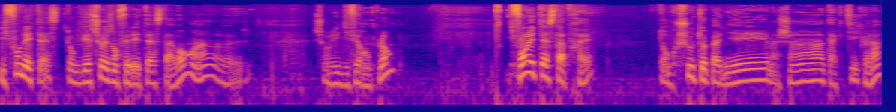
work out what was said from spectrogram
ils font des tests. Donc bien sûr, ils ont fait des tests avant, hein, euh, sur les différents plans. Ils font les tests après, donc shoot au panier, machin, tactique, voilà.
